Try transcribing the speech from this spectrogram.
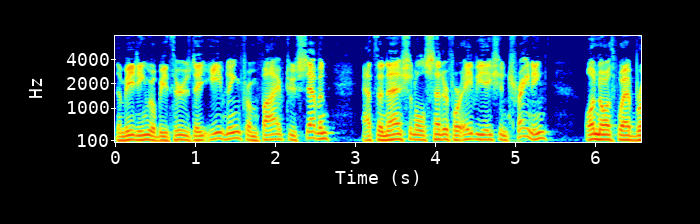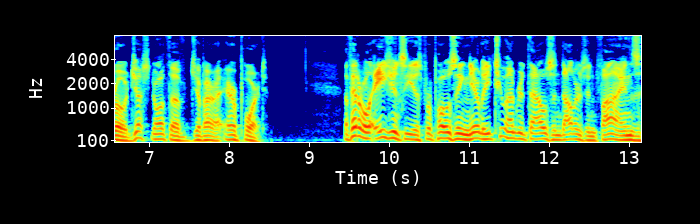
The meeting will be Thursday evening from 5 to 7 at the National Center for Aviation Training on North Webb Road, just north of Jabara Airport. A federal agency is proposing nearly $200,000 in fines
